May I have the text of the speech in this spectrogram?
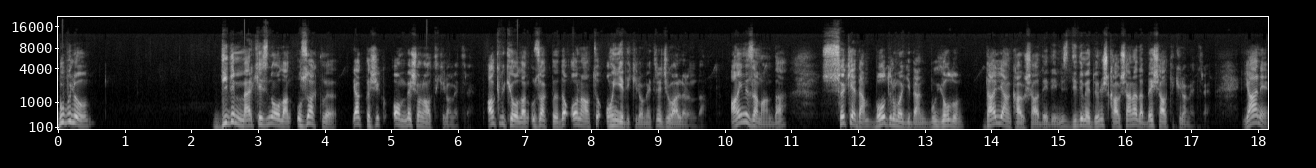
Bu bloğun Didim merkezine olan uzaklığı yaklaşık 15-16 kilometre. Akbük'e olan uzaklığı da 16-17 kilometre civarlarında. Aynı zamanda Söke'den Bodrum'a giden bu yolun Dalyan Kavşağı dediğimiz Didim'e dönüş kavşağına da 5-6 kilometre. Yani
